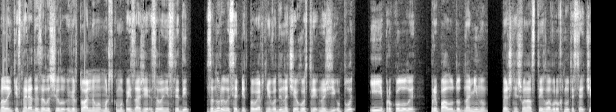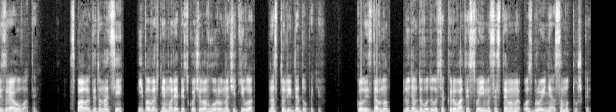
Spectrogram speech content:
Маленькі снаряди залишили у віртуальному морському пейзажі зелені сліди, занурилися під поверхню води, наче гострі ножі у плоть, і прокололи припалу до дна міну, перш ніж вона встигла ворухнутися чи зреагувати. Спалах детонації, і поверхня моря підскочила вгору, наче тіло на столі для допитів. Колись давно людям доводилося керувати своїми системами озброєння самотужки.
